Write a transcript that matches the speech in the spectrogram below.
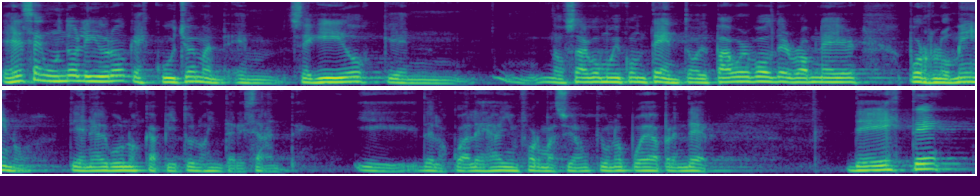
es el segundo libro que escucho en, en seguido, que en, no salgo muy contento. El Powerball de Rob Nair, por lo menos, tiene algunos capítulos interesantes y de los cuales hay información que uno puede aprender. De este,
